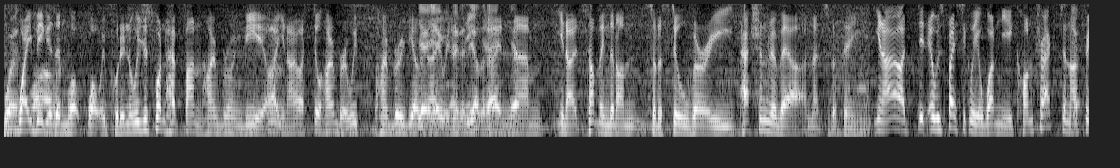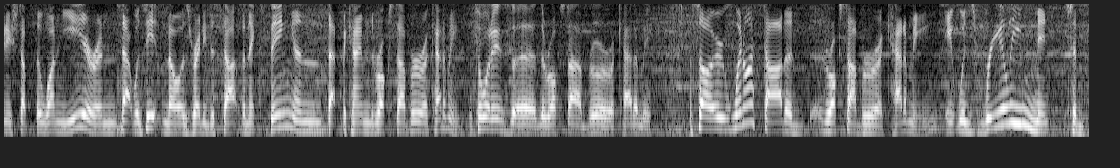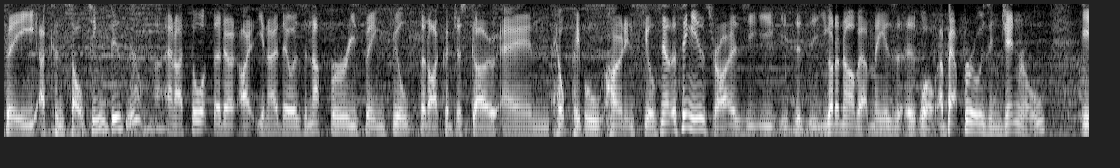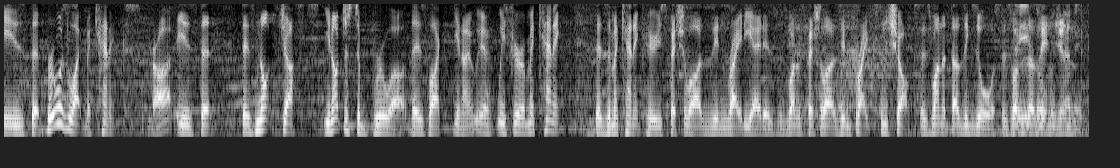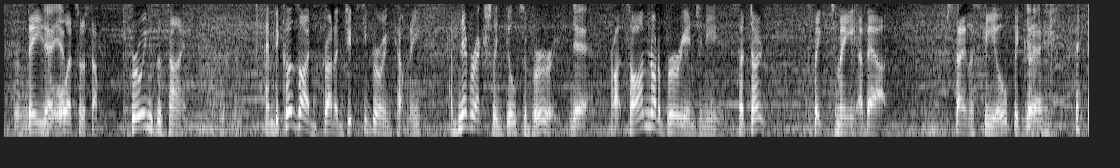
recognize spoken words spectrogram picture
way bigger than what, what we put into. We just want to have fun homebrewing beer. I, you know, I still homebrew. We homebrewed the other Mm. Yeah, day. yeah, we did it the other day, And yep. um, you know, it's something that I'm sort of still very passionate about and that sort of thing. You know, I did, it was basically a one-year contract, and I finished up the one year, and that was it. And I was ready to start the next thing, and that became the Rockstar Brewer Academy. So what is uh, the Rockstar Brewer Academy? So when I started Rockstar Brewer Academy, it was really meant to be a consulting business, and I thought that uh, I, you know, there was enough breweries being built that I could just go and help people hone in skills. Now the thing is, right, is you you, you, got to know about me as uh, well about brewers in general, is that brewers are like mechanics, right? Is that there's not just you're not just a brewer. There's like you know if, if you're a mechanic, there's a mechanic who specialises in radiators. There's one that specialises in brakes and shocks. There's one that does exhaust. There's one that does engines, mechanics diesel, yeah, yeah. all that sort of stuff. Brewing's the same. And because I'd run a gypsy brewing company, I'd never actually built a brewery. Yeah. Right, so I'm not a brewery engineer. So don't speak to me about stainless steel because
